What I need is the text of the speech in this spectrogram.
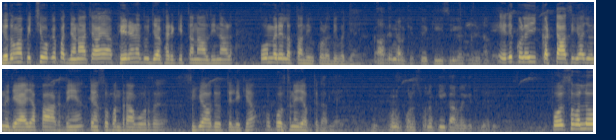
ਜਦੋਂ ਮੈਂ ਪਿੱਛੇ ਹੋ ਕੇ ਭੱਜਣਾ ਚਾਹਿਆ ਫਿਰ ਇਹਨੇ ਦੂਜਾ ਫਾਇਰ ਕੀਤਾ ਨਾਲ ਦੀ ਨਾਲ। ਉਹ ਮੇਰੇ ਲੱਤਾਂ ਦੀ ਕੋਲੋਂ ਦੀ ਵੱਜਾ ਜੀ। ਕਾਦੇ ਨਾਲ ਕੀਤੇ? ਕੀ ਸੀਗਾ ਕੀ ਇਹਦੇ ਕੋਲੇ ਜੀ ਕੱਟਾ ਸੀਗਾ ਜੋ ਨਜਾਇਜ਼ ਆਪਾਂ ਆਖਦੇ ਆ 315 ਬੋਰ ਦਾ ਸੀਗਾ ਉਹਦੇ ਉੱਤੇ ਲਿਖਿਆ। ਉਹ ਪੁਲਿਸ ਨੇ ਜ਼ਬਤ ਕਰ ਲਿਆ ਜੀ। ਹੁਣ ਪੁਲਿਸ ਵੱਲੋਂ ਕੀ ਕਾਰਵਾਈ ਕੀਤੀ ਜਾ ਰਹੀ ਹੈ? ਪੁਲਿਸ ਵੱਲੋਂ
